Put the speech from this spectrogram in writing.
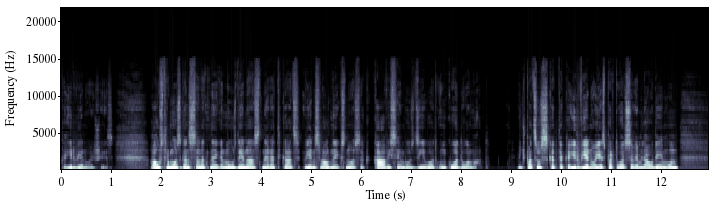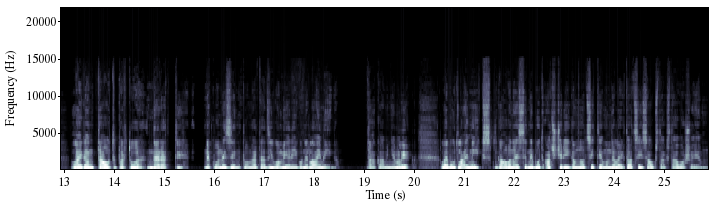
ka ir vienojušies. Austrumos, gan senatnē, gan mūsdienās, nereti kāds viens valdnieks nosaka, kā visiem būs dzīvot un ko domāt. Viņš pats uzskata, ka ir vienojies par to ar saviem ļaudīm, un, lai gan tauta par to nereti neko nezina, tomēr tā dzīvo mierīgi un ir laimīga tā kā viņiem liek. Lai būtu laimīgs, galvenais ir nebūt atšķirīgam no citiem un neliekt acīs augstāk stāvošajiem.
